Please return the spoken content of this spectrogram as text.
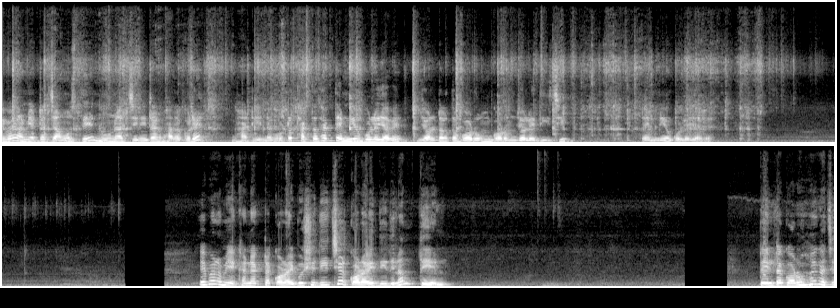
এবার আমি একটা চামচ দিয়ে নুন আর চিনিটা ভালো করে ঘাঁটিয়ে নেব। ওটা থাকতে থাকতে এমনিও গলে যাবে। জলটা তো গরম গরম জলে দিয়েছি, এমনিও গলে যাবে। এবার আমি এখানে একটা কড়াই বসিয়ে দিয়েছি আর কড়াইয়ে দিয়ে দিলাম তেল। তেলটা গরম হয়ে গেছে,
